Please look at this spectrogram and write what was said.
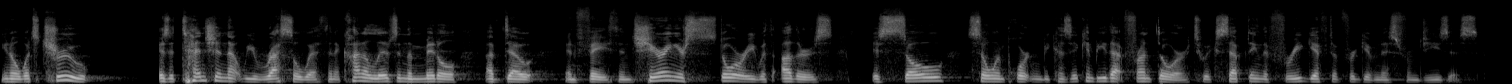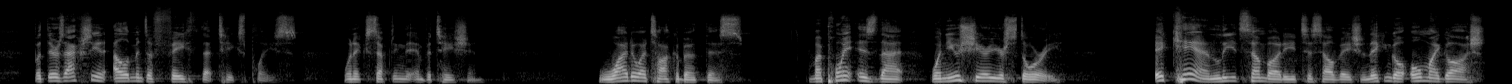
you know, what's true is a tension that we wrestle with, and it kind of lives in the middle of doubt and faith. And sharing your story with others is so, so important because it can be that front door to accepting the free gift of forgiveness from Jesus. But there's actually an element of faith that takes place when accepting the invitation. Why do I talk about this? My point is that when you share your story, it can lead somebody to salvation. They can go, Oh my gosh,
